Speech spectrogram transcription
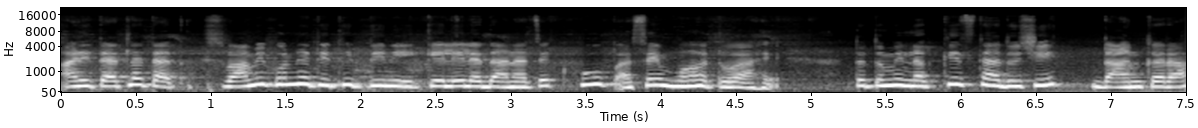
आणि त्यातल्या त्यात स्वामी पुण्यतिथी दिनी केलेल्या दानाचे खूप असे महत्त्व आहे. तर तुम्ही नक्कीच त्या दिवशी दान करा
